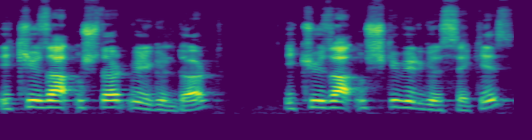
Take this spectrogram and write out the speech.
264,4, 262,8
